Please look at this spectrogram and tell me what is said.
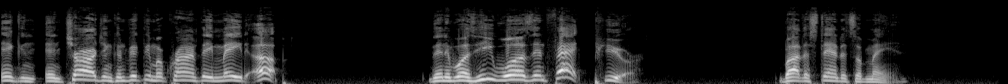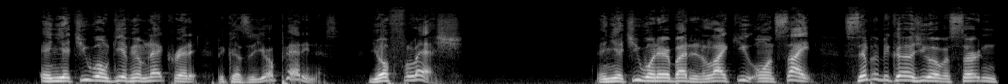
and, and charge and convict him of crimes they made up, then it was he was in fact pure by the standards of man. And yet you won't give him that credit because of your pettiness, your flesh. And yet you want everybody to like you on sight simply because you have a certain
